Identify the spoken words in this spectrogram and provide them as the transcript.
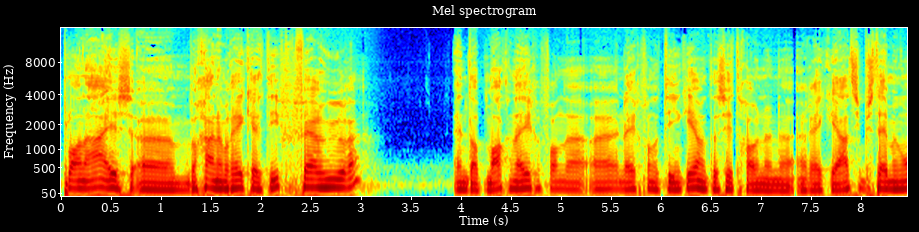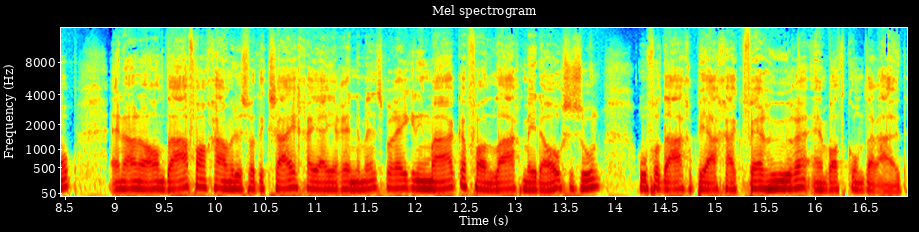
plan A is, we gaan hem recreatief verhuren. En dat mag 9 van de, uh, 9 van de 10 keer, want er zit gewoon een, een, recreatiebestemming op. En aan de hand daarvan gaan we dus, wat ik zei, ga jij je rendementsberekening maken van laag, midden, hoogseizoen. Hoeveel dagen per jaar ga ik verhuren en wat komt daaruit?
